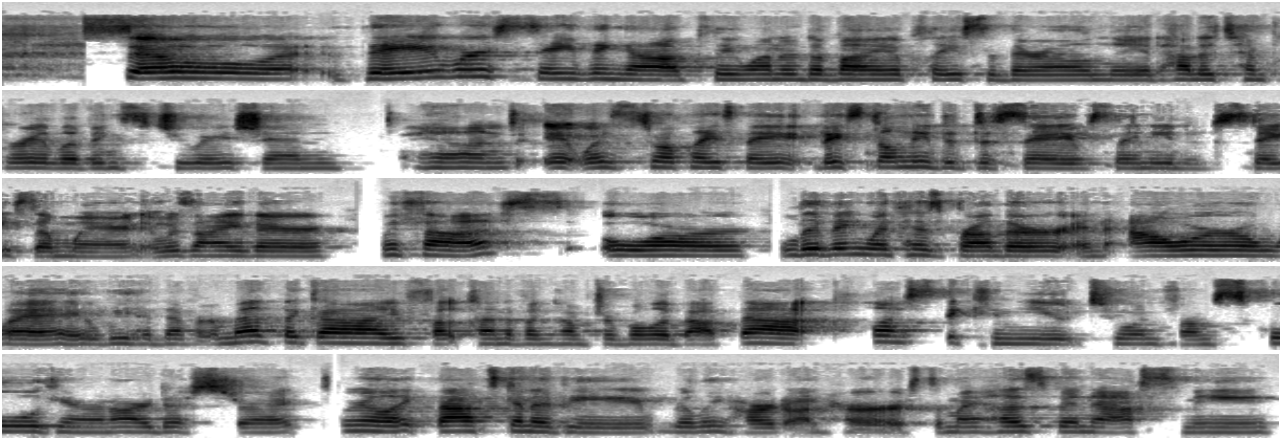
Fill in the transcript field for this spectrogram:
so they were saving up. They wanted to buy a place of their own. They had had a temporary living situation, and it was to a place they they still needed to save. So they needed to stay somewhere, and it was either with us or living with his brother an hour away. We had never met the guy, felt kind of uncomfortable about that. Plus the commute to and from school here in our district. We were like, that's going to be really hard on her. So my husband asked me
